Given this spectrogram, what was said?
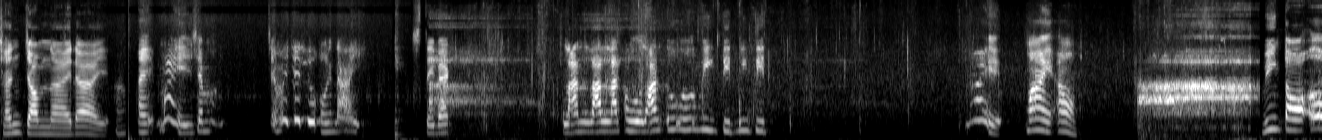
ฉันจำนายได้ไอ้ไม่ฉันฉันไม่ใช่ลูกของนาย stay back ลันลันลันโอ้ลันเออวิ่งติดวิ่งติด ไม่ไม่เอ้าวิ่งต่อโอ้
